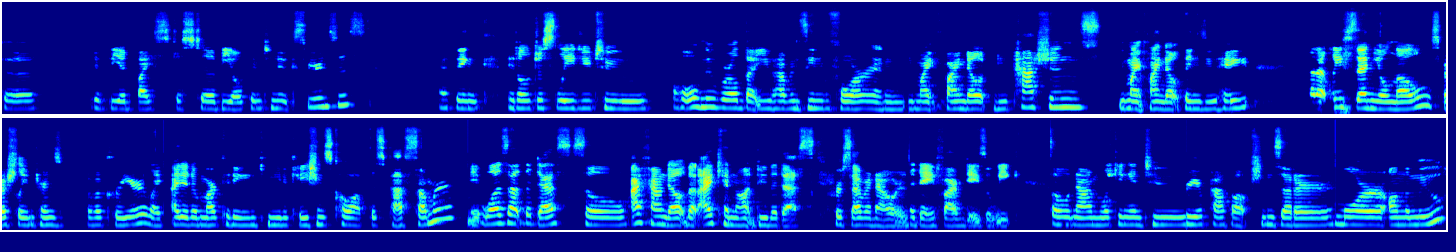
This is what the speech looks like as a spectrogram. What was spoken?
to give the advice just to be open to new experiences. I think it'll just lead you to a whole new world that you haven't seen before, and you might find out new passions. You might find out things you hate, but at least then you'll know, especially in terms of a career. Like I did a marketing and communications co-op this past summer. It was at the desk, so I found out that I cannot do the desk for seven hours a day, five days a week. So now I'm looking into career path options that are more on the move.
